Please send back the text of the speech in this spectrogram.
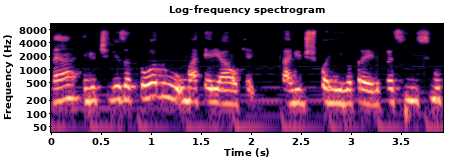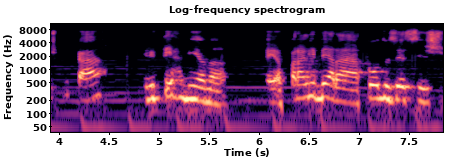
né, ele utiliza todo o material que está ali disponível para ele para se, se multiplicar, ele termina é, para liberar todos esses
